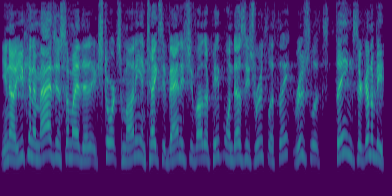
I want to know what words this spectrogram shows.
You know, you can imagine somebody that extorts money and takes advantage of other people and does these ruthless, th- ruthless things. They're going to be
